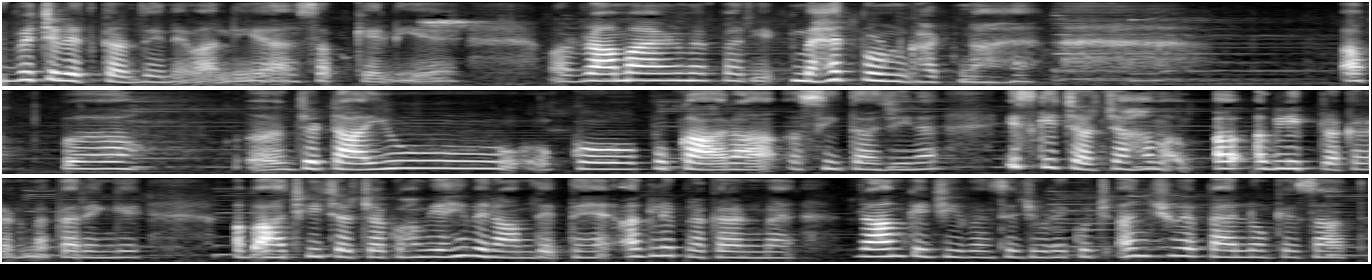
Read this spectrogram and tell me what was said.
विचलित कर देने वाली है सबके लिए। और रामायण में पर एक महत्वपूर्ण घटना है। अब जटायु को पुकारा सीता जी ने। इसकी चर्चा हम अगली प्रकरण में करेंगे। अब आज की चर्चा को हम यही विराम देते हैं। अगले प्रकरण में राम के जीवन से जुड़े कुछ अनछुए पहलुओं के साथ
